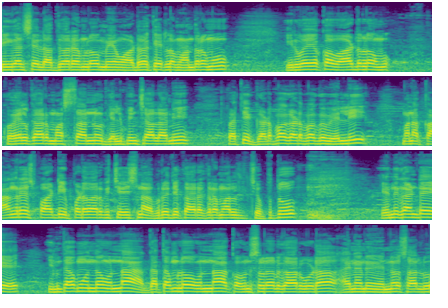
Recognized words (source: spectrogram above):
legal cell ఆధ్వర్యంలో మేము అడ్వకేట్లం అందరము ఇరవై ఒక్క వార్డులో కోయల్కార్ మస్తాన్ను గెలిపించాలని ప్రతి గడప గడపకు వెళ్ళి మన కాంగ్రెస్ పార్టీ ఇప్పటివరకు చేసిన అభివృద్ధి కార్యక్రమాలు చెబుతూ ఎందుకంటే ఇంతకుముందు ఉన్న గతంలో ఉన్న కౌన్సిలర్ గారు కూడా ఆయనను ఎన్నోసార్లు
